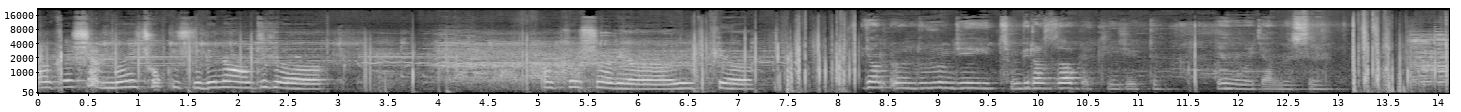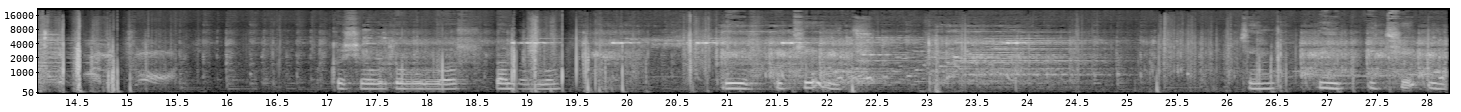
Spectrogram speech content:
Arkadaşlar Nani çok güçlü beni aldı ya. Arkadaşlar ya öldük ya. Bir an öldürürüm diye gittim. Biraz daha bekleyecektim. Yanıma gelmesini. Arkadaşlar orada bu var. Ben de bulum. 1, 2, 3. King 1, 2, 3.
